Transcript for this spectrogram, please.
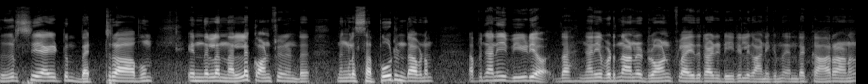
തീർച്ചയായിട്ടും ബെറ്റർ ആവും എന്നുള്ള നല്ല കോൺഫിഡൻസ് ഉണ്ട്. നിങ്ങളുടെ സപ്പോർട്ട് ഉണ്ടാവണം. അപ്പോൾ ഞാൻ ഈ വീഡിയോ ഇതാ ഞാൻ ഇവിടെ നിന്നാണ് ഡ്രോൺ ഫ്ലൈ ചെയ്തിട്ടായിട്ട് ഡീറ്റെയിൽ കാണിക്കുന്നത്. എന്റെ കാറാണ്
